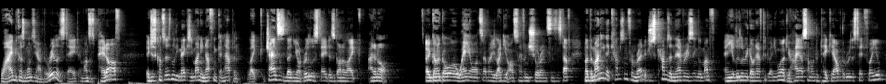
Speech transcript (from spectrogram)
Why? Because once you have the real estate and once it's paid off, it just consistently makes you money. Nothing can happen. Like chances that your real estate is gonna like, I don't know, are gonna go away or whatever. Like you also have insurance and stuff. But the money that comes in from rent, it just comes in every single month, and you literally don't have to do any work. You hire someone to take care of the real estate for you,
